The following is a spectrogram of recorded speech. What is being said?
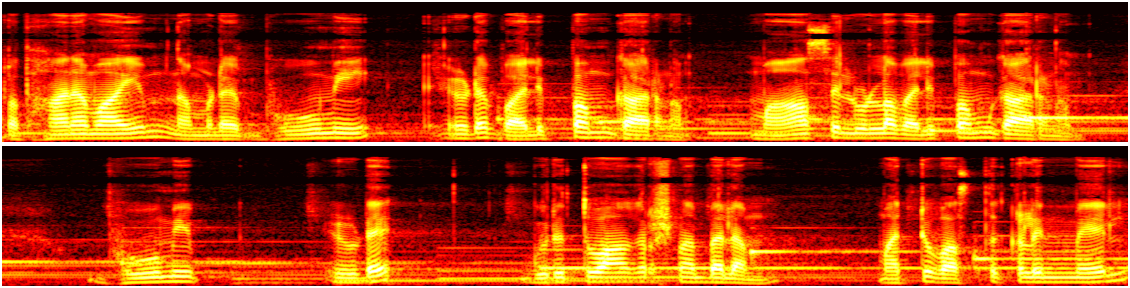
പ്രധാനമായും നമ്മുടെ ഭൂമിയുടെ വലിപ്പം കാരണം മാസിലുള്ള വലിപ്പം കാരണം ഭൂമിയുടെ ഗുരുത്വാകർഷണ ബലം മറ്റു വസ്തുക്കളിന്മേൽ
